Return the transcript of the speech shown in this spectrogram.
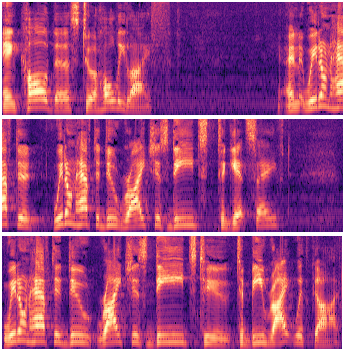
and called us to a holy life and we don't have to we don't have to do righteous deeds to get saved. We don't have to do righteous deeds to, to be right with God.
